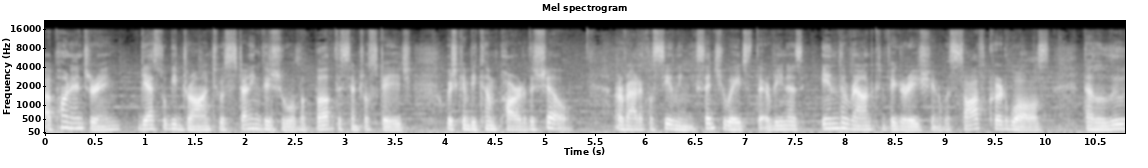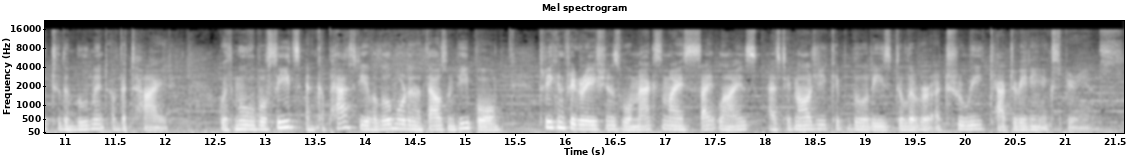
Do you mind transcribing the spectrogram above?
Upon entering, guests will be drawn to a stunning visual above the central stage, which can become part of the show. A radical ceiling accentuates the arena's in the round configuration with soft curved walls that allude to the movement of the tide. With movable seats and capacity of a little more than a thousand people, three configurations will maximize sight lines as technology capabilities deliver a truly captivating experience.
